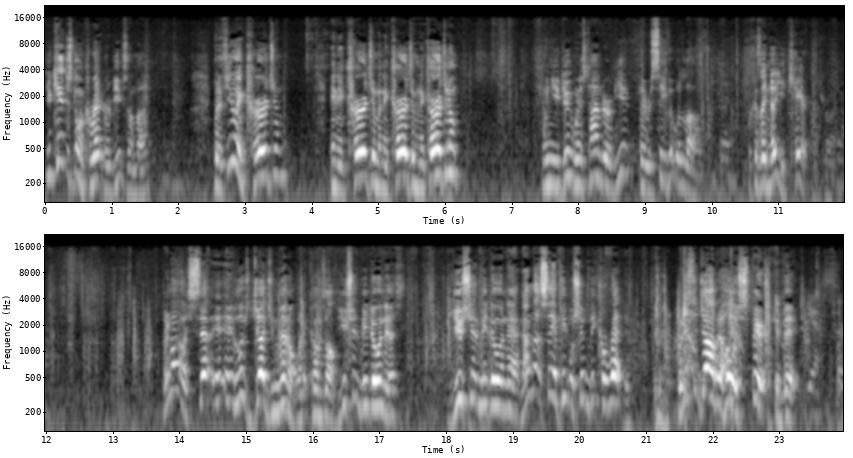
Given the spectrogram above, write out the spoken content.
you can't just go and correct and rebuke somebody. But if you encourage them and encourage them and encourage them and encourage them, when you do, when it's time to rebuke, they receive it with love because they know you care. That's right. They're not like set, it, it looks judgmental when it comes off. You shouldn't be doing this. You shouldn't be doing that. And I'm not saying people shouldn't be corrected, but it's the job of the Holy Spirit to convict, Yes, sir.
